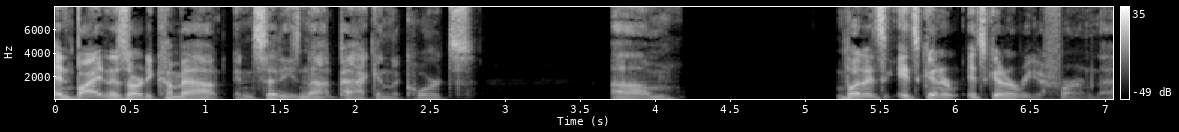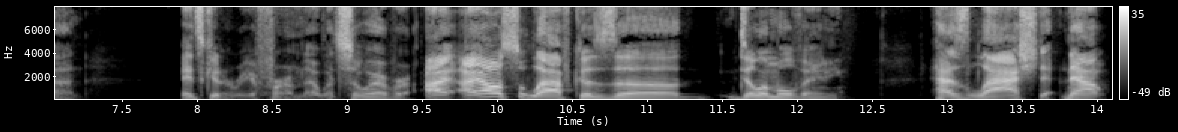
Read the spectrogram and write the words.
And Biden has already come out and said he's not packing the courts. Um, but it's it's gonna it's gonna reaffirm that. It's gonna reaffirm that whatsoever. I I also laugh because uh, Dylan Mulvaney has lashed. Now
